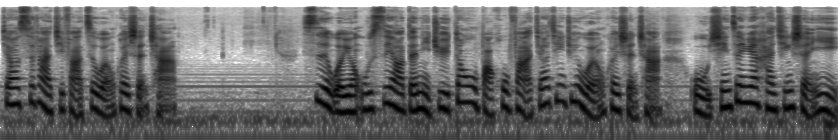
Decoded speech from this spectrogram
交司法及法制委会审查。四委员吴思瑶等拟具动物保护法交进军委员会审查。五行政院函请审议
